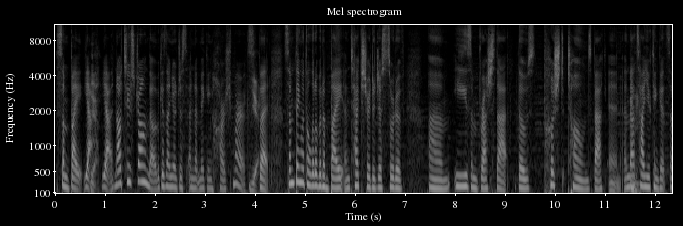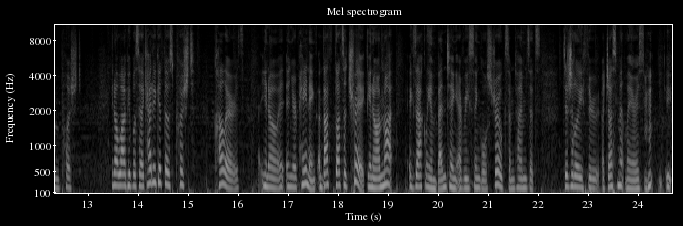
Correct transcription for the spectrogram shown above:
some bite. Yeah, Yeah. yeah, Not too strong though, because then you'll just end up making harsh marks. Yeah. But something with a little bit of bite and texture to just sort of um, ease and brush that those pushed tones back in, and that's Mhm. how you can get some pushed. You know, a lot of people say like, how do you get those pushed colors? You know, in, in your paintings, and that's that's a trick. You know, I'm not exactly inventing every single stroke. Sometimes it's digitally through adjustment layers y-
